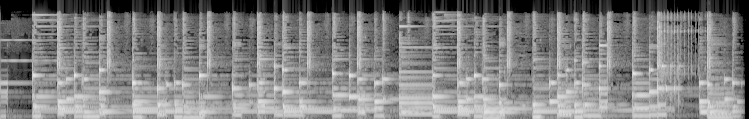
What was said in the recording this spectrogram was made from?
you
